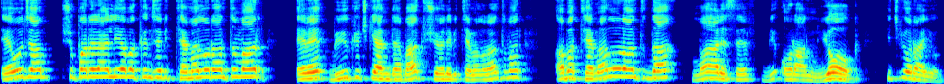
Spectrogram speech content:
E hocam şu paralelliğe bakınca bir temel orantı var. Evet büyük üçgende bak şöyle bir temel orantı var. Ama temel orantıda maalesef bir oran yok. Hiçbir oran yok.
